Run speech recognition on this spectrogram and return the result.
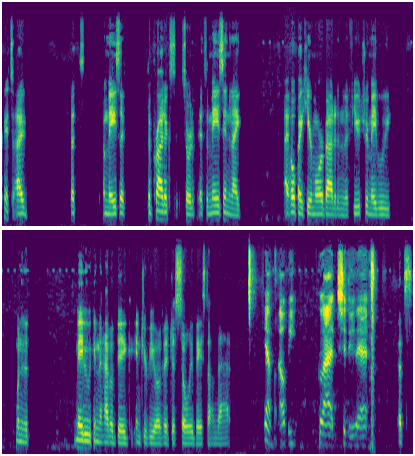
Okay, so I that's amazing. The project's sort of it's amazing, and I I hope I hear more about it in the future. Maybe we one of the maybe we can have a big interview of it just solely based on that. Yeah, I'll be glad to do that. That's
